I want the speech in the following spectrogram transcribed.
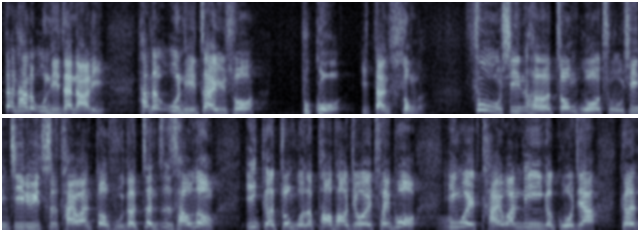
但它的问题在哪里？它的问题在于说，不过一旦送了，复兴和中国处心积虑吃台湾豆腐的政治操弄，一个中国的泡泡就会吹破。因为台湾另一个国家跟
